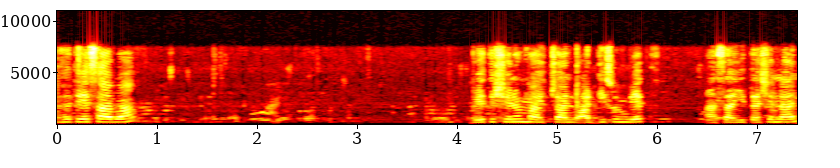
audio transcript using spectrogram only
እህቴ ሳባ ቤትሽንም አይቻለሁ። አዲሱን ቤት አሳይተሽናል።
